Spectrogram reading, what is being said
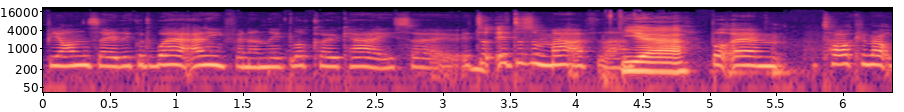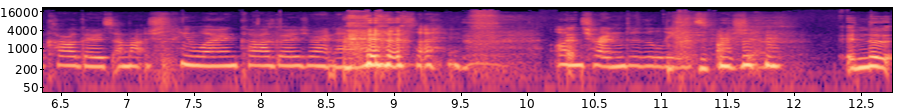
Beyonce, they could wear anything and they'd look okay. So it do- it doesn't matter for them. yeah. But um, talking about cargos, I'm actually wearing cargos right now. so on trend with the Leeds fashion. And the,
